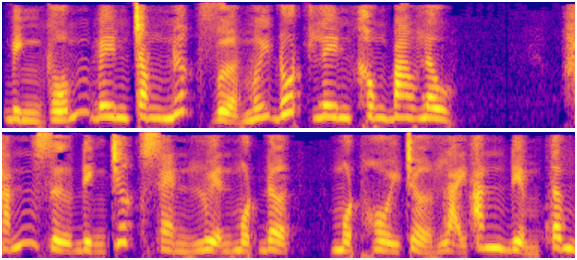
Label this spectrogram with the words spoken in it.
Bình gốm bên trong nước vừa mới đốt lên không bao lâu. Hắn dự định trước rèn luyện một đợt, một hồi trở lại ăn điểm tâm.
